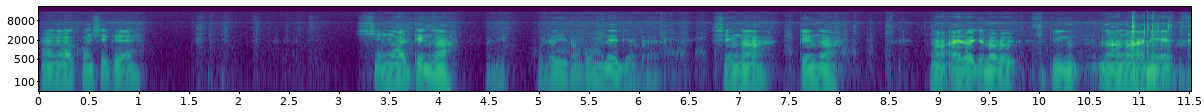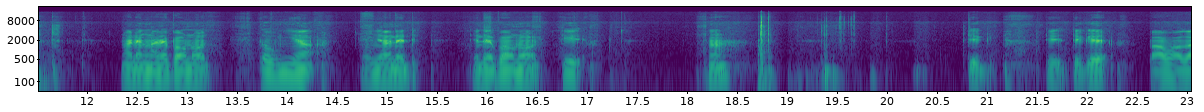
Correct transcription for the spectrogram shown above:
9 9ခွန်8ကဲရှင်9 1 9လေးခုလည်းရအောင်ပုံမနေပြန်ဖက်ရှင်9 1 9နော်အဲ့တော့ကျွန်တော်တို့ဒီ9 9နဲ့9နဲ့9နဲ့ပေါင်းတော့3ည3ညနဲ့ တင်းနဲ့ပေါင်းတော့1နော်တစ်တစ်တစ်ကပါဝါက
